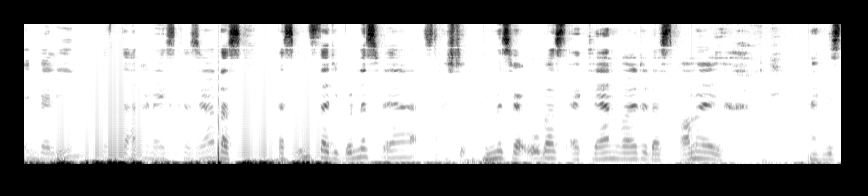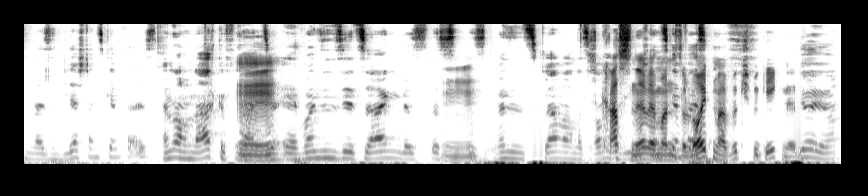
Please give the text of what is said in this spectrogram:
in Berlin, da hatten wir eine Exkursion, dass, dass uns da die Bundeswehr, das die Bundeswehroberst erklären wollte, dass Rommel ja, in einer gewissen Weise ein Widerstandskämpfer ist. Haben wir auch nachgefragt. Mhm. So, äh, wollen Sie uns jetzt sagen, dass, dass, Mhm. dass wollen Sie uns klar machen, dass Das ist Rommel krass, ne? Wenn man so Leuten mal wirklich begegnet. Ja, ja.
